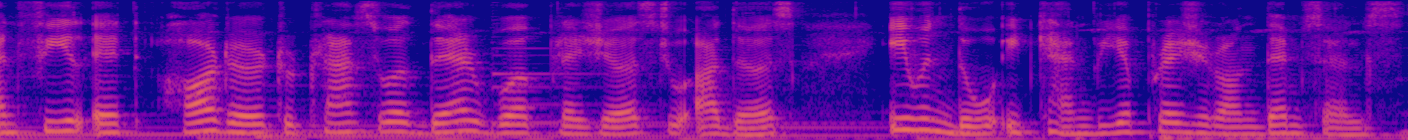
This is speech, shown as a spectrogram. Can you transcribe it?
and feel it harder to transfer their work pleasures to others even though it can be a pressure on themselves.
